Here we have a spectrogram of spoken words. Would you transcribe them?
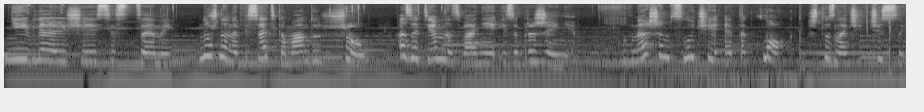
не являющееся сценой, нужно написать команду Show, а затем название изображения. В нашем случае это Clock, что значит часы.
